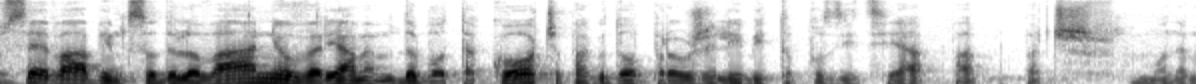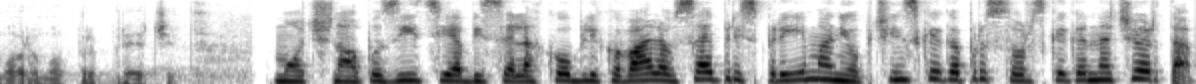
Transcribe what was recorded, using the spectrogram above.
vse vabim k sodelovanju, verjamem, da bo tako, če pa kdo prav želi biti opozicija, pa pač mu ne moremo preprečiti. Močna opozicija bi se lahko oblikovala vsaj pri sprejemanju občinskega prostorskega načrta.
